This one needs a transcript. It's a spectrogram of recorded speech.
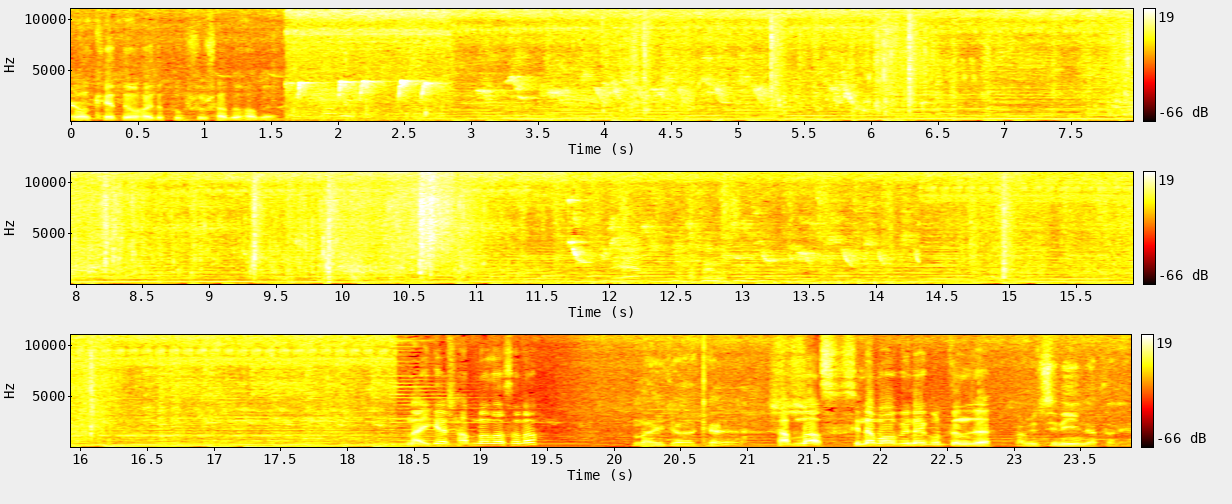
এবং খেতেও হয়তো খুব সুস্বাদু হবে। নায়িকা শাবনাজ আছে না? নায়িকাকে শাবনাজ সিনেমা অভিনয় করতেন যে। আমি চিনি না তাকে।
